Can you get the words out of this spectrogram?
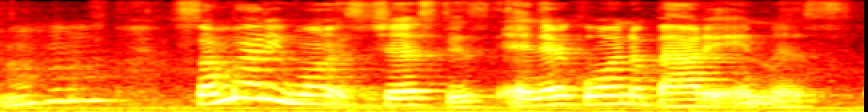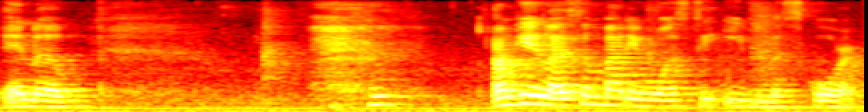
Mm-hmm. Somebody wants justice, and they're going about it in this in a. I'm getting like somebody wants to even the score.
